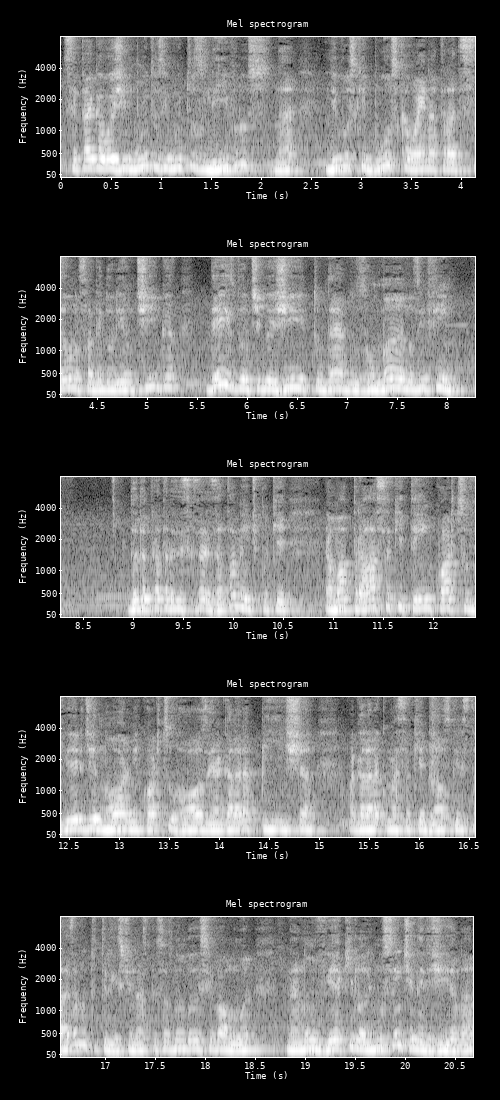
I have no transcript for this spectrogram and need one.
você pega hoje muitos e muitos livros, né, livros que buscam aí na tradição, na sabedoria antiga, desde o Antigo Egito, né, dos romanos, enfim. Doida para trazer exatamente, porque é uma praça que tem quartzo verde enorme, quartzo rosa, e a galera picha, a galera começa a quebrar os cristais. É muito triste, né? As pessoas não dão esse valor, né? não vê aquilo ali, não sente energia, né?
